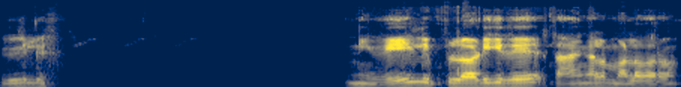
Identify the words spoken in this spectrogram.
வீடு நீ வெயில் இப்போ அடிக்குது. சாயங்காலம் மழை வரும்.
